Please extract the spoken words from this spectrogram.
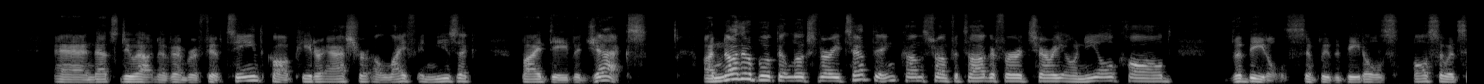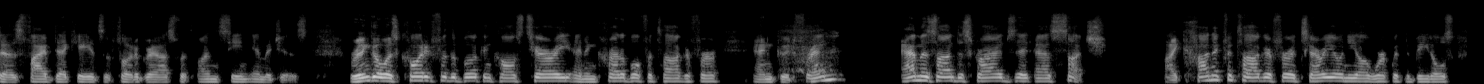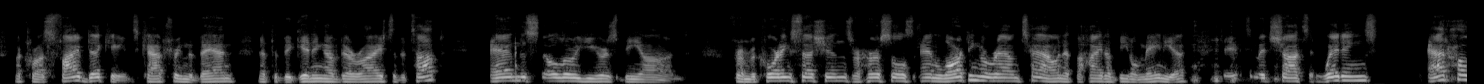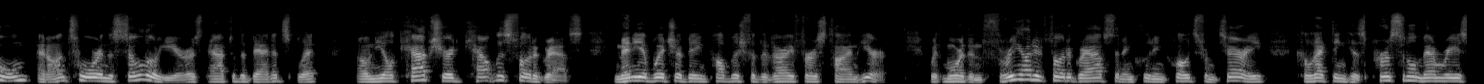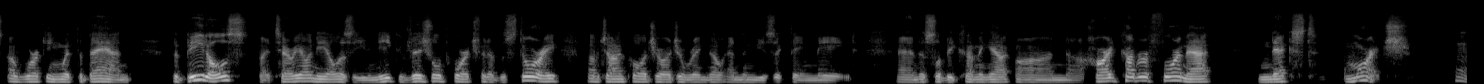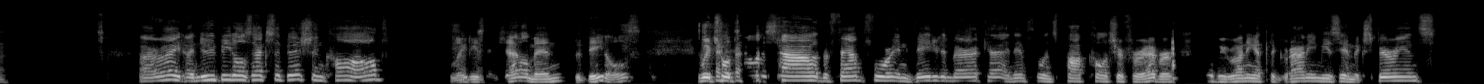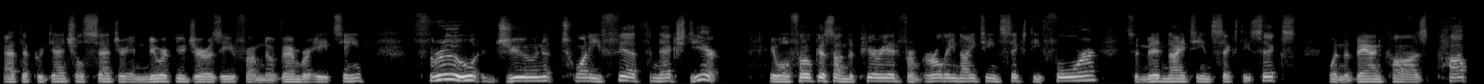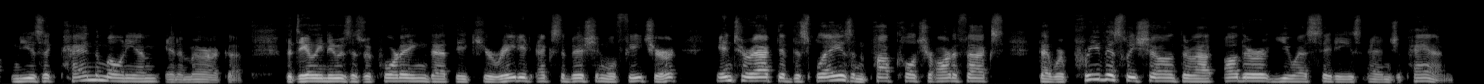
and that's due out November 15th, called Peter Asher A Life in Music by David Jacks. Another book that looks very tempting comes from photographer Terry O'Neill called The Beatles, simply The Beatles. Also, it says five decades of photographs with unseen images. Ringo is quoted for the book and calls Terry an incredible photographer and good friend. Amazon describes it as such. Iconic photographer Terry O'Neill worked with the Beatles across five decades, capturing the band at the beginning of their rise to the top and the solo years beyond. From recording sessions, rehearsals, and larking around town at the height of Beatlemania, to intimate shots at weddings, at home, and on tour in the solo years after the band had split, O'Neill captured countless photographs, many of which are being published for the very first time here with more than 300 photographs and including quotes from Terry, collecting his personal memories of working with the band. The Beatles by Terry O'Neill is a unique visual portrait of the story of John Paul, George, and Ringo and the music they made. And this will be coming out on uh, hardcover format next March. Hmm. All right, a new Beatles exhibition called Ladies and Gentlemen, the Beatles which will tell us how the Fab Four invaded America and influenced pop culture forever. We'll be running at the Grammy Museum Experience at the Prudential Center in Newark, New Jersey from November 18th through June 25th next year. It will focus on the period from early 1964 to mid 1966 when the band caused pop music pandemonium in America. The Daily News is reporting that the curated exhibition will feature interactive displays and pop culture artifacts that were previously shown throughout other US cities and Japan.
